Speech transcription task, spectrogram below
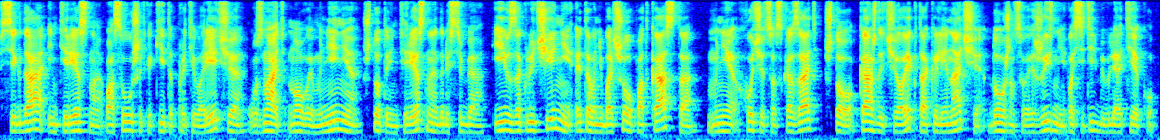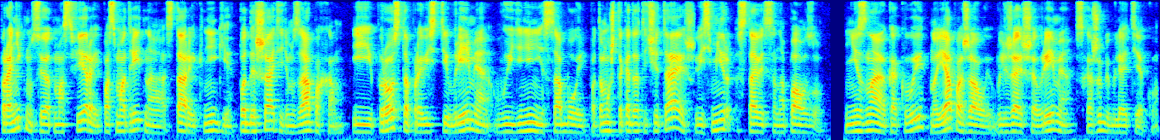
Всегда интересно послушать какие-то противоречия, узнать новые мнения, что-то интересное для себя. И в заключении этого небольшого подкаста мне хочется сказать, что каждый человек так или иначе должен своей жизни посетить библиотеку, проникнуться ее атмосферой, посмотреть на старые книги, подышать этим запахом и просто провести время в уединении с собой, потому что когда ты читаешь, весь мир ставится на паузу. Не знаю, как вы, но я, пожалуй, в ближайшее время схожу в библиотеку.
